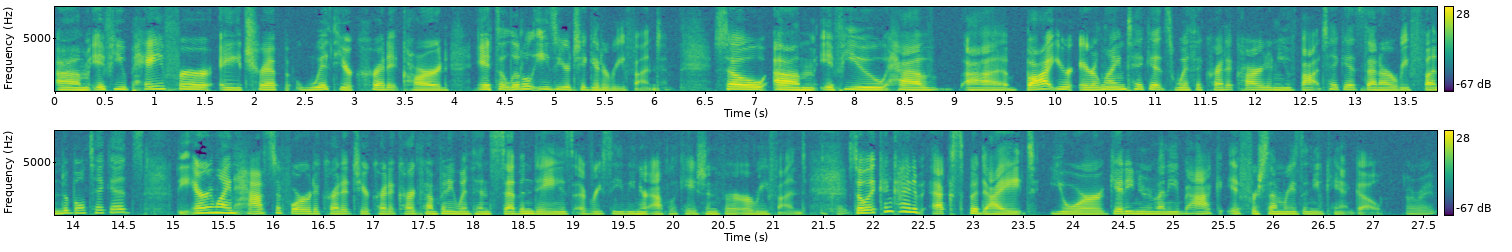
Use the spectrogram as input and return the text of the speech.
um, if you pay for a trip with your credit card, it's a little easier to get a refund. So, um, if you have uh, bought your airline tickets with a credit card and you've bought tickets that are refundable tickets, the airline has to forward a credit to your credit card company within seven days of receiving your application for a refund. Okay. So, it can kind of expedite your getting your money back if for some reason you can't go. All right.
